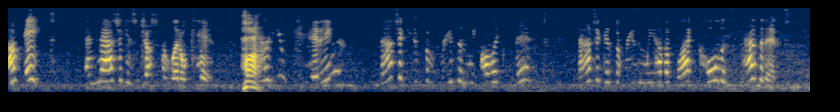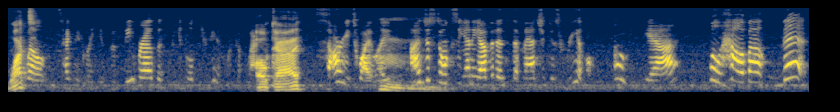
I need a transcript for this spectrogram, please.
I'm eight. And magic is just for little kids. Ha. Are you kidding? Magic is the reason we all exist. Magic is the reason we have a black cold as president. What? Well, technically he's the zebra, but people treat him like a black Okay. Sorry, Twilight. Hmm. I just don't see any evidence that magic is real. Oh, yeah? Well, how about this?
